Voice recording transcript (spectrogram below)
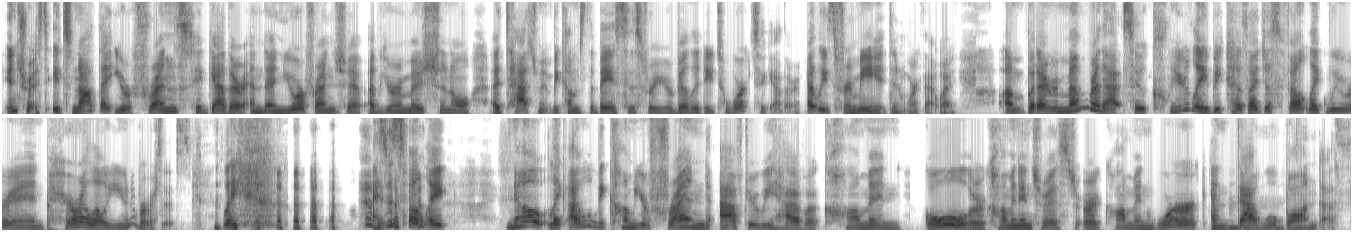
interest. It's not that you're friends together and then your friendship of your emotional attachment becomes the basis for your ability to work together. At least for me, it didn't work that way. Um, but I remember that so clearly because I just felt like we were in parallel universes. Like, I just felt like, no, like I will become your friend after we have a common goal or a common interest or a common work, and mm-hmm. that will bond us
